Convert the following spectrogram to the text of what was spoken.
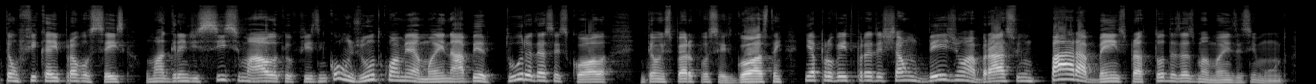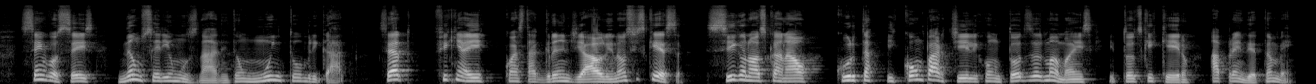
então fica aí para vocês uma grandíssima aula que eu fiz em conjunto com a minha mãe na abertura dessa escola. Então espero que vocês gostem e aproveito para deixar um beijo, um abraço e um parabéns para todas as mamães desse mundo. Sem vocês não seríamos nada, então muito obrigado, certo? Fiquem aí com esta grande aula e não se esqueça, siga o nosso canal curta e compartilhe com todas as mamães e todos que queiram aprender também.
